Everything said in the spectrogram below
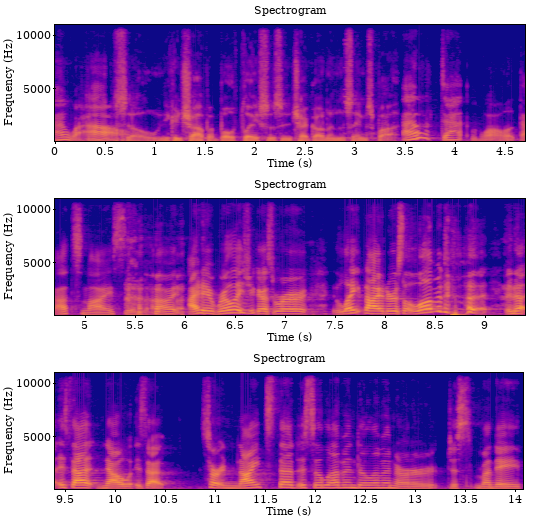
Oh, wow. So you can shop at both places and check out in the same spot. Oh, that, well, that's nice. And I, I didn't realize you guys were late nighters, 11. and that- is that now, is that certain nights that it's 11 to 11 or just Monday,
